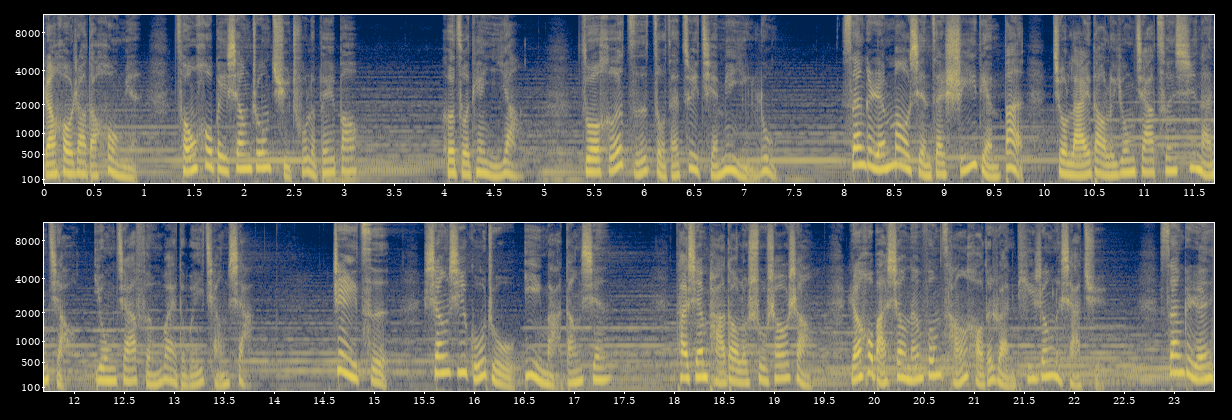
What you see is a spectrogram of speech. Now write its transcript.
然后绕到后面，从后备箱中取出了背包，和昨天一样，左和子走在最前面引路，三个人冒险在十一点半就来到了雍家村西南角雍家坟外的围墙下。这一次，湘西谷主一马当先，他先爬到了树梢上，然后把向南风藏好的软梯扔了下去。三个人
